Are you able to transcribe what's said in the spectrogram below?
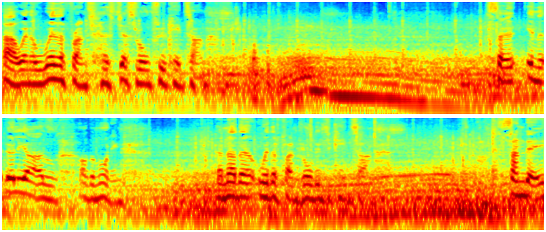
uh, when a weather front has just rolled through Cape Town. So in the early hours of the morning, another weather front rolled into Cape Town. Sunday,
